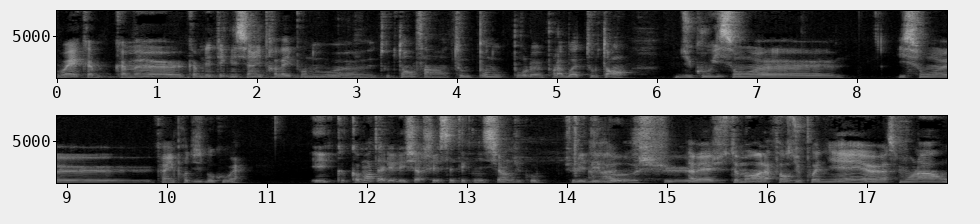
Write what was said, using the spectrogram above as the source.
ouais, comme comme euh, comme les techniciens, ils travaillent pour nous euh, tout le temps, enfin tout pour nous pour le pour la boîte tout le temps. Du coup, ils sont euh, ils sont euh, enfin ils produisent beaucoup, ouais. Et comment t'allais les chercher ces techniciens du coup? Tu les débauches tu... Ah ben justement, à la force du poignet, euh, à ce moment-là, on,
